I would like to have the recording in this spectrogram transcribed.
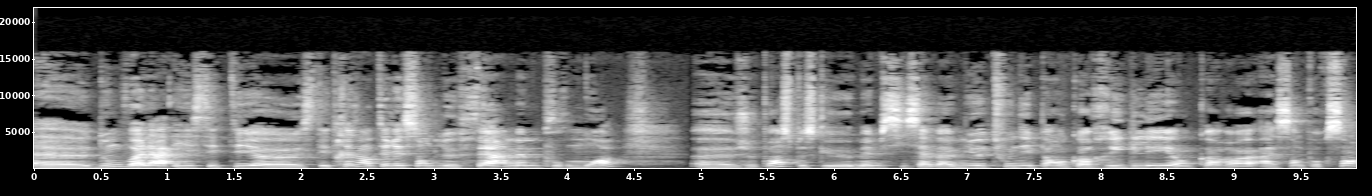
Euh, donc voilà, et euh, c'était très intéressant de le faire, même pour moi, euh, je pense, parce que même si ça va mieux, tout n'est pas encore réglé encore à 100%.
